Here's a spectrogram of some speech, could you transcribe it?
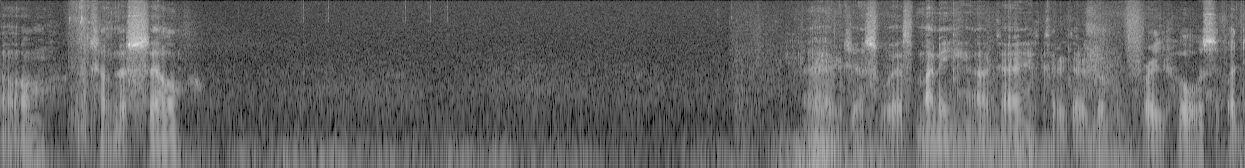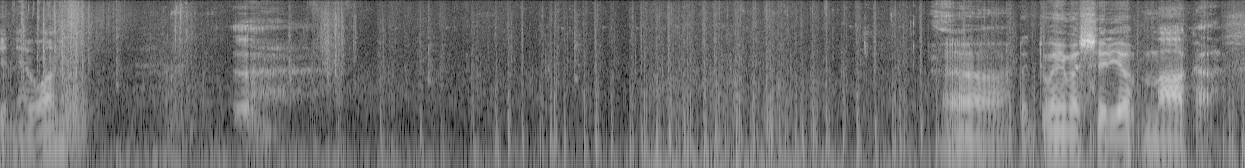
Oh, something to sell. Uh, just money. Okay, could have got a free horse if I didn't have one. Oh, the Dwemer city of Markarth.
